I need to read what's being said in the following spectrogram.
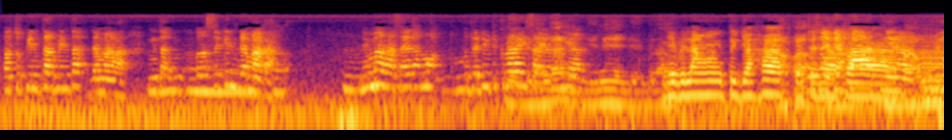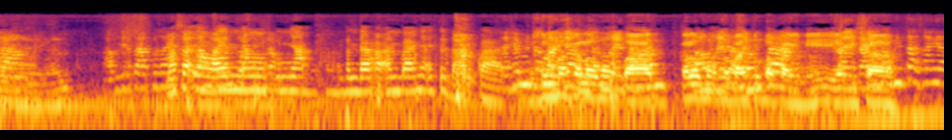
waktu pinta-minta dia marah. Minta bersekin dia marah. Dia marah, saya nggak mau jadi Dia dikelahi saya bilang dia. kan gini, dia bilang. Dia bilang itu jahat, Apa? Itu katanya saya apa. jahat, ya. Bangun, bilang. ya kan. Apa jahat apa saya? Masa yang lain yang saya bilang. punya kendaraan banyak itu dapat. Saya minta Betul, Mas, saja, kalau minta mau ban- kan. kalau mau ngebantu saya minta. Bapak ini, ya Saya- bisa saya minta saya.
